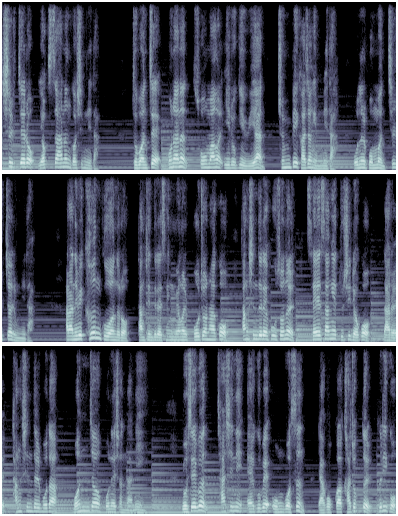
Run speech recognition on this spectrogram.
실제로 역사하는 것입니다. 두 번째, 고난은 소망을 이루기 위한 준비 과정입니다. 오늘 본문 7절입니다. 하나님이 큰 구원으로 당신들의 생명을 보존하고 당신들의 후손을 세상에 두시려고 나를 당신들보다 먼저 보내셨나니 요셉은 자신이 애굽에 온 것은 야곱과 가족들 그리고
